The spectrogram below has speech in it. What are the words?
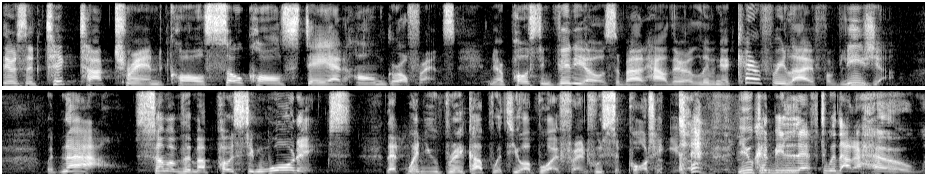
There's a TikTok trend called so called stay at home girlfriends. And they're posting videos about how they're living a carefree life of leisure. But now, some of them are posting warnings that when you break up with your boyfriend who's supporting you, you can be left without a home,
